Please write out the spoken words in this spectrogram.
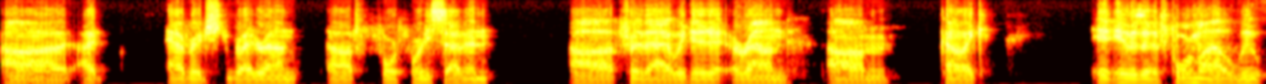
Uh, I averaged right around uh, 447 uh, for that. We did it around um, kind of like it, it, was a four mile loop.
